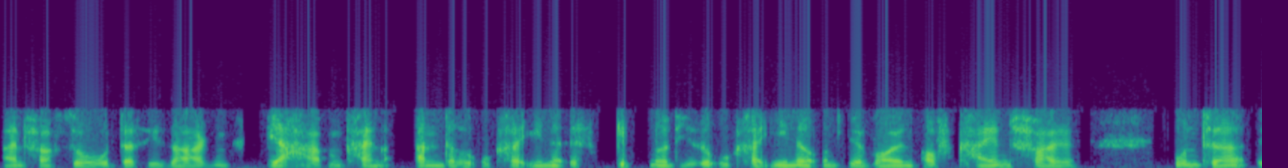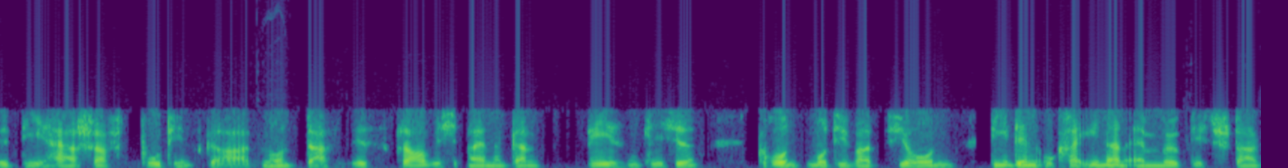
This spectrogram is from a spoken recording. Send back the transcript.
einfach so, dass sie sagen, wir haben keine andere Ukraine, es gibt nur diese Ukraine und wir wollen auf keinen Fall unter die Herrschaft Putins geraten. Und das ist, glaube ich, eine ganz wesentliche Grundmotivation, die den Ukrainern ermöglicht, stark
